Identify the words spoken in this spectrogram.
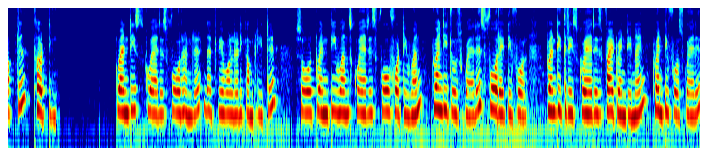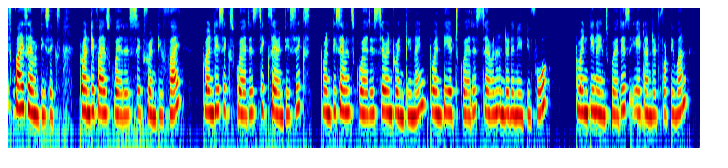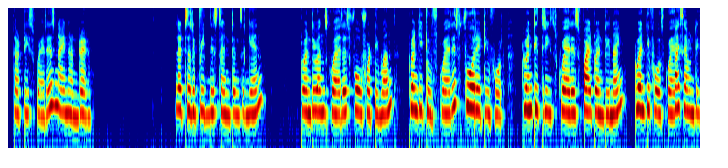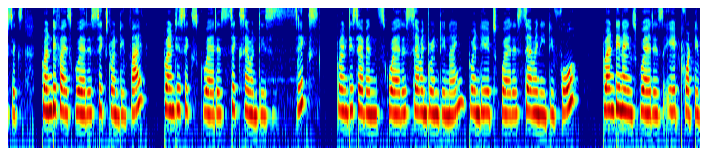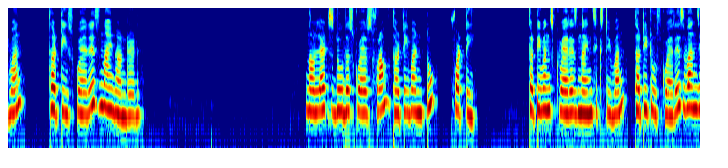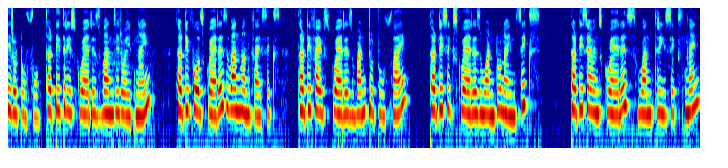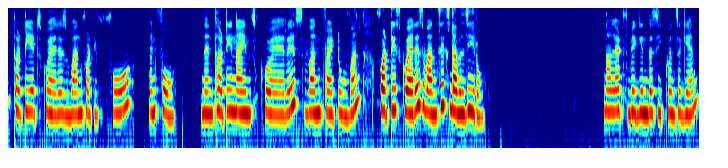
up till 30 20 square is 400 that we have already completed. So 21 square is 441 22 square is 484 23 square is 529 24 square is 576 25 square is 625 26 square is 676 27 square is 729 28 square is 784 29 square is 841 30 square is 900 let's repeat this sentence again 21 square is 441 22 square is 484 23 square is 529 24 square 576 25 square is 625 26 square is 676 6 27 square is 729 28 square is 784 29 square is 841 30 square is 900 now let's do the squares from 31 to 40 31 square is 961 32 square is 1024 33 square is 1089 34 square is 1156 35 square is 1225 36 square is 1296 37 square is 1369 38 square is 144 and 4 then 39 square is 1521 40 square is 1600 now let's begin the sequence again.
